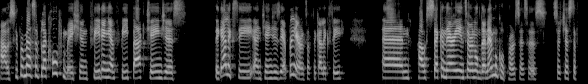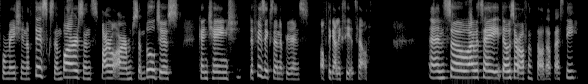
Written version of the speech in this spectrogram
How supermassive black hole formation, feeding and feedback changes the galaxy and changes the appearance of the galaxy and how secondary internal dynamical processes, such as the formation of disks and bars and spiral arms and bulges, can change the physics and appearance of the galaxy itself. And so I would say those are often thought of as the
